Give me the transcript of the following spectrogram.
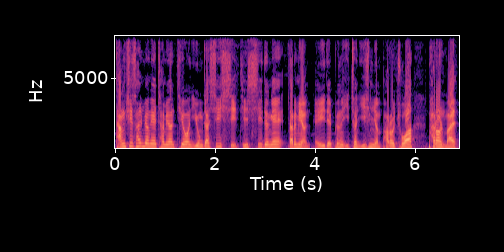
당시 설명에 참여한 T1 이용자 CC, DC 등에 따르면 A 대표는 2020년 8월 초와 8월 말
